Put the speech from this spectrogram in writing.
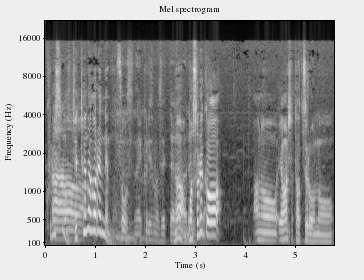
クリスマス絶対流れんねんもん。そうですね、クリスマス絶対流れるまあそれか、あの、山下達郎の、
